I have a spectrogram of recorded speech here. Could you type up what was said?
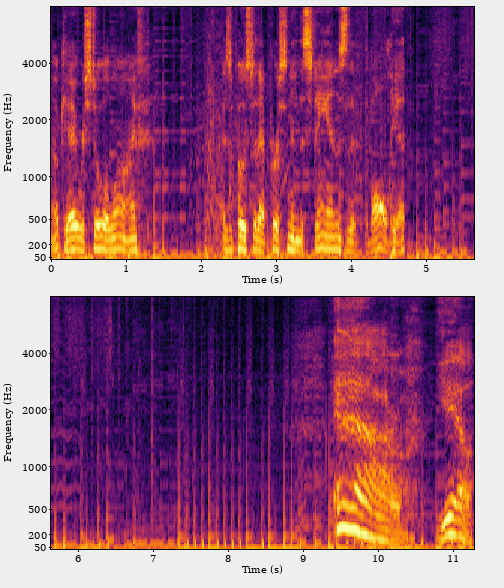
Okay, we're still alive. As opposed to that person in the stands that the ball hit. Ah, yeah.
